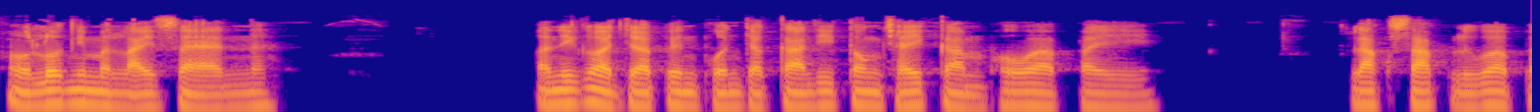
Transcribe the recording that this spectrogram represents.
โอ้รถนี่มันหลายแสนนะ อันนี้ก็อาจจะเป็นผลจากการที่ต้องใช้กรรม เพราะว่าไปลักทรัพย์หรือว่าไป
